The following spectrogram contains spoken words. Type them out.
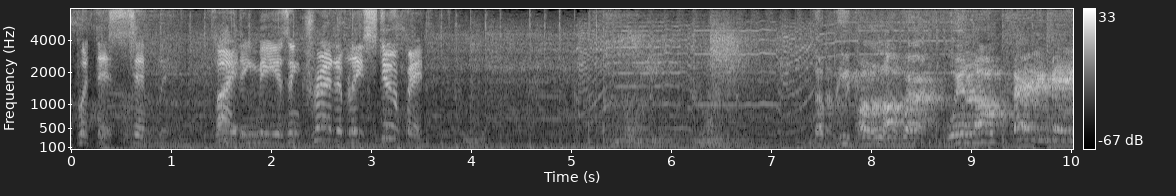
put this simply? Fighting me is incredibly stupid. The people of Earth will obey me!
